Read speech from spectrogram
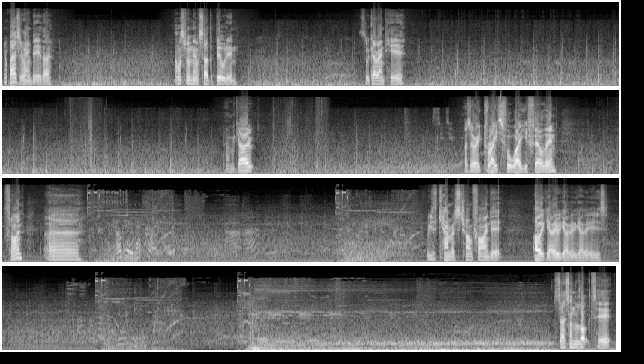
No bats around here, though. I must be on the other side of the building. So we go around here. And we go. That was a very graceful way you fell then. Fine. Uh, Okay, that's right. We use the cameras to try and find it. Oh, here we go, here we go, here we go, it is. So that's unlocked it.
